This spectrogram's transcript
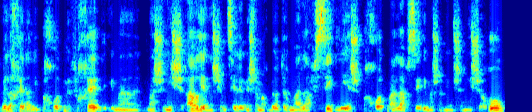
ולכן אני פחות מפחד עם מה שנשאר לי, אנשים צעירים יש להם הרבה יותר מה להפסיד, לי יש פחות מה להפסיד עם השנים שנשארו.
